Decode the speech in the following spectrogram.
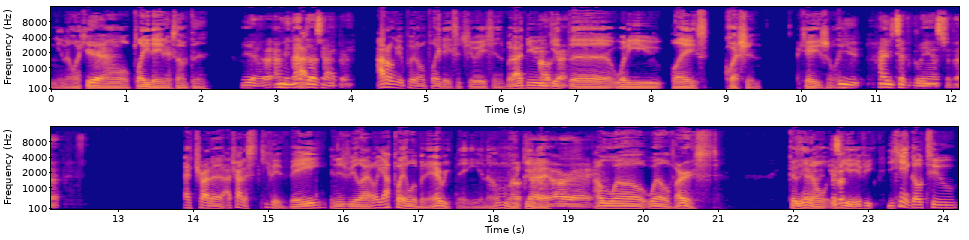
you know, like you're Yeah. on a little play date or something. Yeah, I mean that I- does happen. I don't get put on play date situations, but I do Okay. get the "What do you play?" question occasionally. you how you typically answer that? I try to I try to keep it vague and just be like, "Oh yeah, I play a little bit of everything." You know, I'm like, okay, you know, all right. I'm well well versed because Yeah, you know, if you if you you can't go too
